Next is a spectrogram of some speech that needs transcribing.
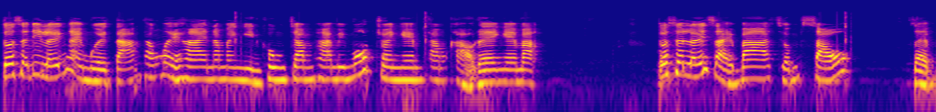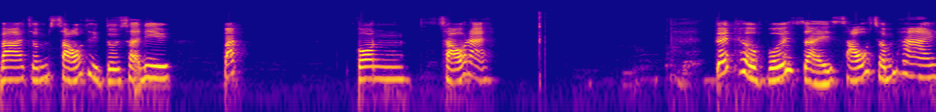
Tôi sẽ đi lấy ngày 18 tháng 12 năm 2021 cho anh em tham khảo đây anh em ạ. Tôi sẽ lấy giải 3.6. Giải 3.6 thì tôi sẽ đi bắt con 6 này kết hợp với giải 6.2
